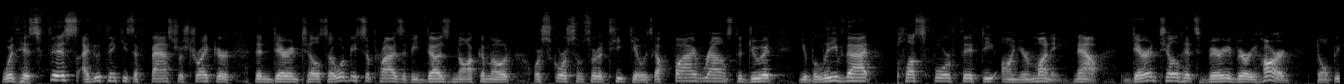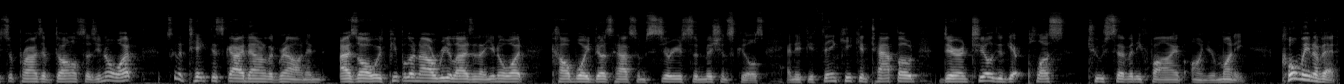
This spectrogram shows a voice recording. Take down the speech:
with his fists, I do think he's a faster striker than Darren Till, so I wouldn't be surprised if he does knock him out or score some sort of TKO. He's got five rounds to do it. You believe that? Plus 450 on your money. Now, Darren Till hits very, very hard. Don't be surprised if Donald says, you know what? I'm just going to take this guy down to the ground. And as always, people are now realizing that, you know what? Cowboy does have some serious submission skills. And if you think he can tap out Darren Till, you get plus 275 on your money. Co-main event:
